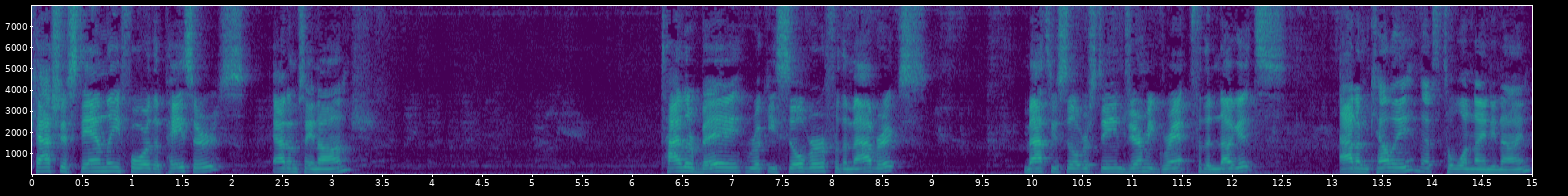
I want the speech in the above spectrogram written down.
Cassius Stanley for the Pacers, Adam St. Ange. Tyler Bey, rookie silver for the Mavericks. Matthew Silverstein, Jerami Grant for the Nuggets. Adam Kelly, that's to 199.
